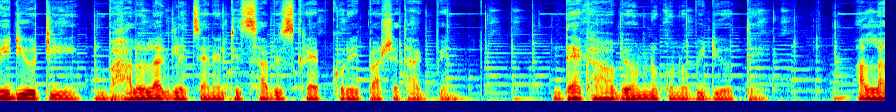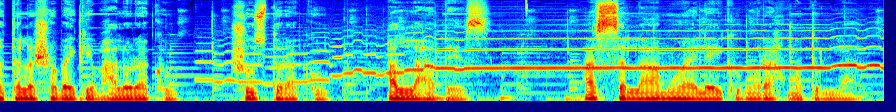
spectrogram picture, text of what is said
ভিডিওটি ভালো লাগলে চ্যানেলটি সাবস্ক্রাইব করে পাশে থাকবেন। দেখা হবে অন্য কোনো ভিডিওতে। আল্লাহ তালা সবাইকে ভালো রাখুক, সুস্থ রাখুক। আল্লাহ হাফেজ। আসসালামু আলাইকুম রহমতুল্লাহ।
